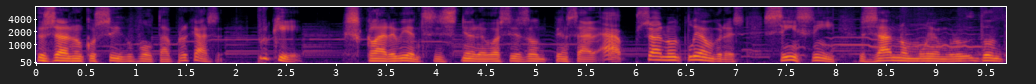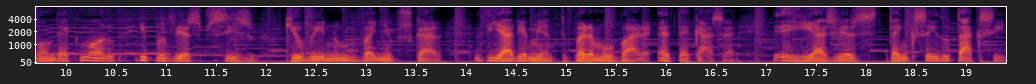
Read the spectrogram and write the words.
eu já não consigo voltar para casa. Porquê? Claramente, sim senhora, vocês vão pensar, ah, já não te lembras? Sim, sim, já não me lembro de onde, é que moro e por vezes preciso que o Bino me venha buscar diariamente para me levar até casa. E às vezes tenho que sair do táxi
